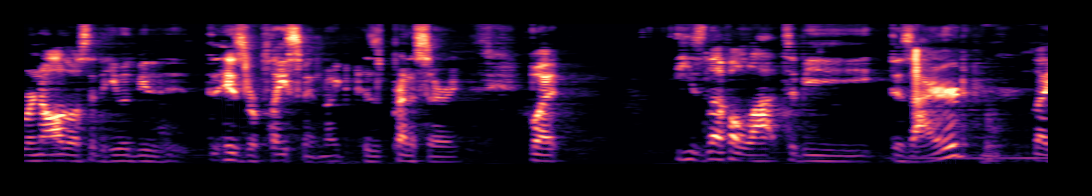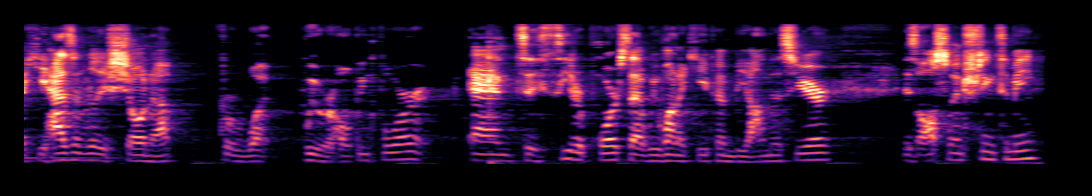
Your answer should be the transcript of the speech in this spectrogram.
Ronaldo said that he would be his replacement, like his predecessor, but he's left a lot to be desired. Like he hasn't really shown up for what we were hoping for, and to see reports that we want to keep him beyond this year is also interesting to me.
